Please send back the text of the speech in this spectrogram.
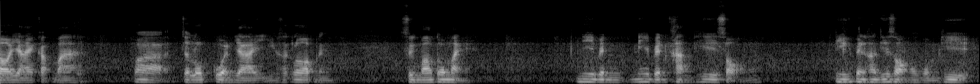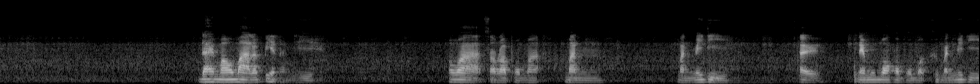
รอยายกลับมา ว่าจะรบกวนยายอีกสักรอบหนึ่งซื้อเมาส์ตัวใหม่ นี่เป็นนี่เป็นครั้งที่สองนี่เป็นครั้งที่สองของผมที่ ได้เมาส์มาแล้วเปลี่ยนทันที เพราะว่าสำหรับผมอะมันมันไม่ดีเออในมุมมองของผมอะคือมันไม่ดี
